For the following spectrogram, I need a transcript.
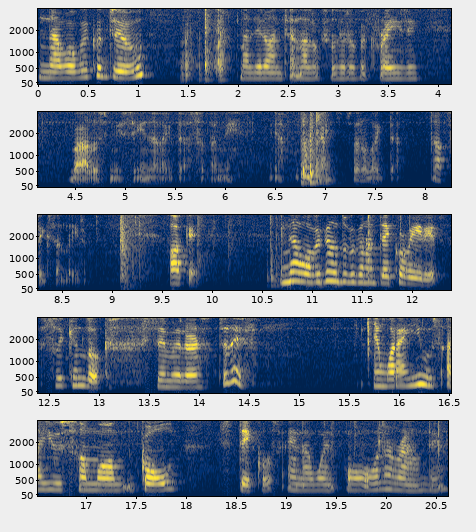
Now what we could do my little antenna looks a little bit crazy bothers me seeing it like that so let me yeah okay sort of like that. I'll fix it later. Okay. Now what we're gonna do we're gonna decorate it so it can look similar to this and what I use I use some um, gold stickles and I went all around there.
